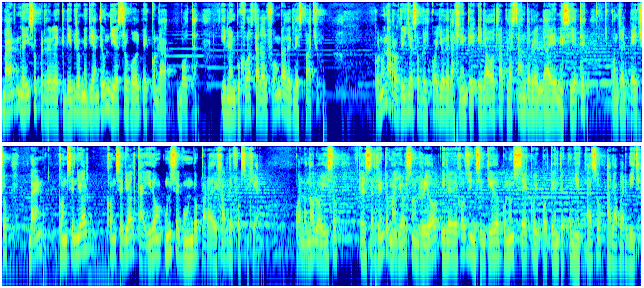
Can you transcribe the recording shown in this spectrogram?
Byrne le hizo perder el equilibrio mediante un diestro golpe con la bota y lo empujó hasta la alfombra del despacho. Con una rodilla sobre el cuello del agente y la otra aplastándole la M7 contra el pecho, Byrne concedió al, concedió al caído un segundo para dejar de forcejear. Cuando no lo hizo, el sargento mayor sonrió y le dejó sin sentido con un seco y potente puñetazo a la barbilla.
